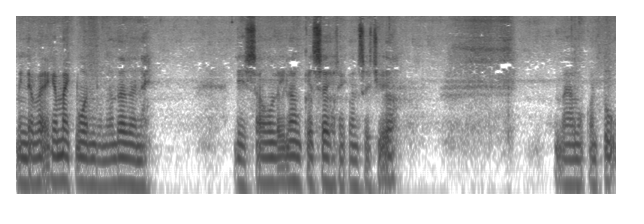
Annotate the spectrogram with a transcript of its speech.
Mình đã vẽ cái mạch nguồn của nó ra rồi này. Để sau lấy làm cơ sở để còn sửa chữa. Và một con tụ.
